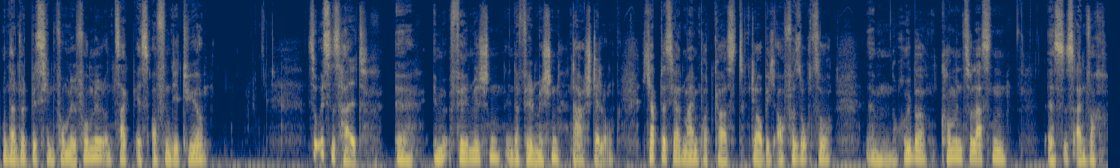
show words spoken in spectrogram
und dann wird bisschen Fummel Fummel und zack ist offen die Tür. So ist es halt äh, im filmischen, in der filmischen Darstellung. Ich habe das ja in meinem Podcast, glaube ich, auch versucht so ähm, rüberkommen zu lassen. Es ist einfach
